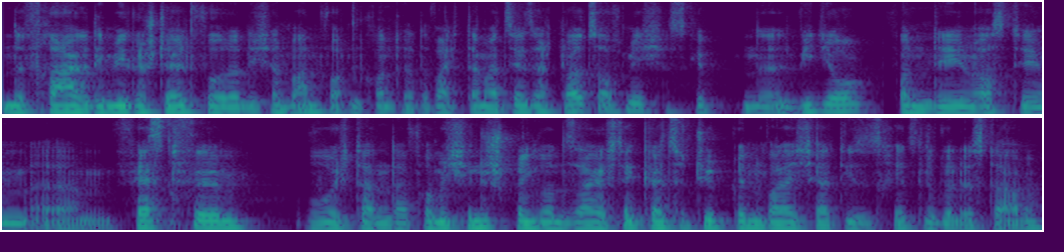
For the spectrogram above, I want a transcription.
eine Frage, die mir gestellt wurde, die ich dann beantworten konnte. Da war ich damals sehr, sehr stolz auf mich. Es gibt ein Video von dem aus dem ähm, Festfilm, wo ich dann da vor mich hinspringe und sage, ich der geilste Typ bin, weil ich halt dieses Rätsel gelöst habe.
